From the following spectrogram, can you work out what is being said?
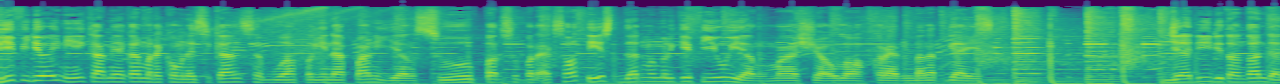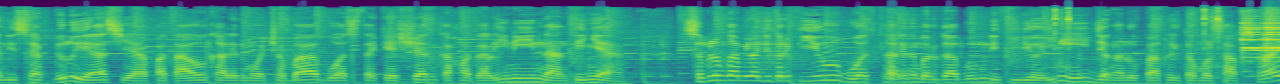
di video ini kami akan merekomendasikan sebuah penginapan yang super super eksotis dan memiliki view yang Masya Allah keren banget guys. Jadi ditonton dan di save dulu ya siapa tahu kalian mau coba buat staycation ke hotel ini nantinya. Sebelum kami lanjut review, buat kalian yang baru gabung di video ini jangan lupa klik tombol subscribe,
